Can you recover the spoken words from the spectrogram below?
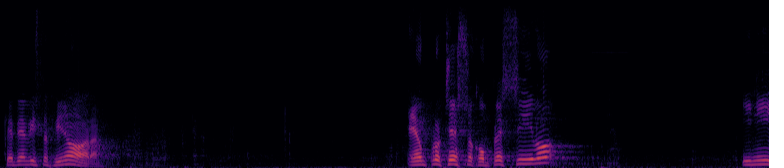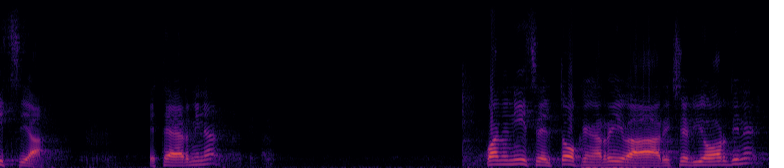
che abbiamo visto finora. È un processo complessivo, inizia e termina. Quando inizia il token arriva a ricevi ordine,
